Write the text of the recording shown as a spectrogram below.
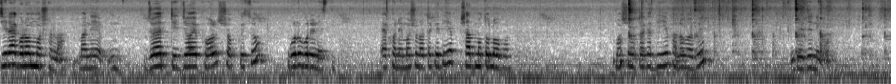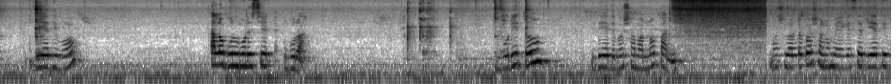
জিরা গরম মশলা মানে জয়ত্রী, জয়ফল সব কিছু গুঁড়ো করে নিচ্ছি এখন এই মশলাটাকে দিয়ে স্বাদ মতো লবণ, মশলাটাকে দিয়ে ভালোভাবে ভেজে নেব। দিয়ে দিব কালো গোলমরিচের গুঁড়া। বুড়ি তো, দিয়ে দেব সামান্য পানি। মশলাটা কষানো হয়ে গেছে, দিয়ে দিব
